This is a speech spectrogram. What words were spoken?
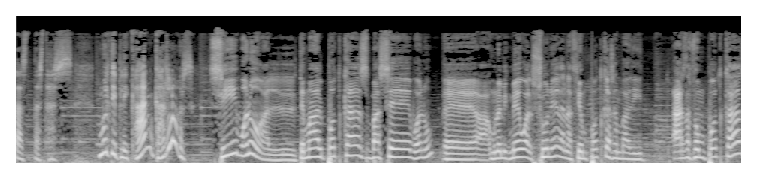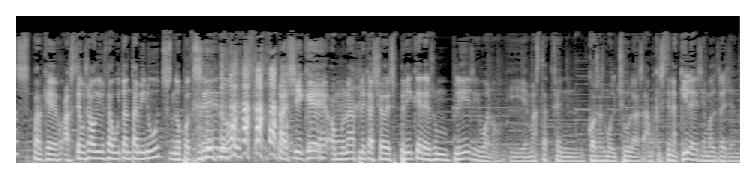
T'estàs- multiplicant, Carlos. Sí, bueno, el tema del podcast va ser, bueno, eh, un amic meu, el Sune, de Nación Podcast, em va dir has de fer un podcast perquè els teus àudios de 80 minuts no pot ser, no? Així que amb una aplicació de Spreaker és un plis i, bueno, i hem estat fent coses molt xules amb Cristina Quiles i amb altra gent.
